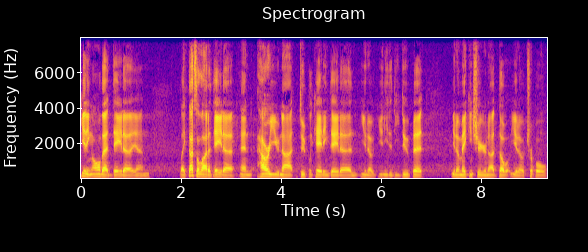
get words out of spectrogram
getting all that data in. Like that's a lot of data, and how are you not duplicating data? And you know you need to dedupe it. You know, making sure you're not double, you know, triple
